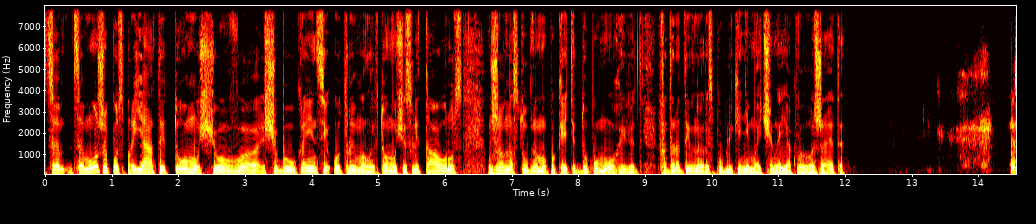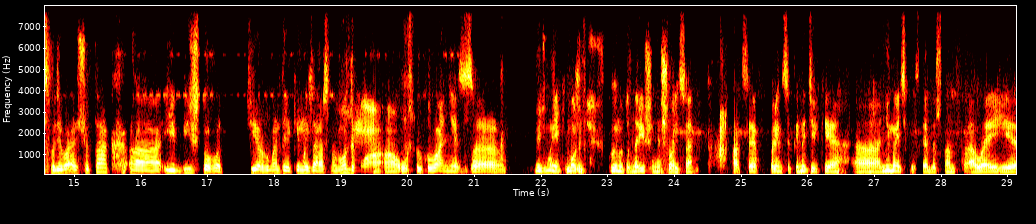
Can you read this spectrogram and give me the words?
це, це може посприяти тому, що в щоб українці отримали в тому числі Таурус вже в наступному пакеті допомоги від Федеративної Республіки Німеччини. Як ви вважаєте? Я сподіваюся, що так. І більш того, ті аргументи, які ми зараз наводимо у спілкуванні з е, людьми, які можуть вплинути на рішення Шольца, а це в принципі не тільки е, німецький стеблішмент, але й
